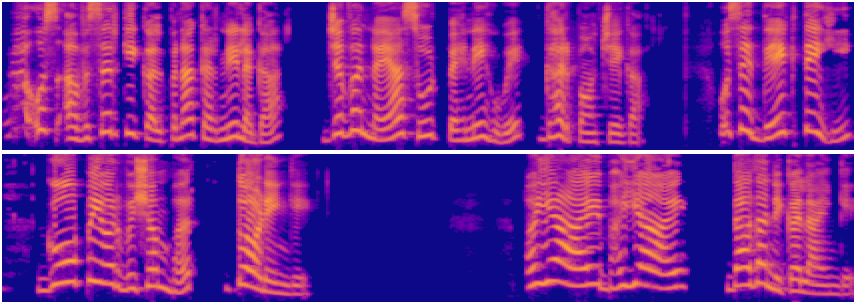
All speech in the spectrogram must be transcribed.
वह उस अवसर की कल्पना करने लगा, जब वह नया सूट पहने हुए घर पहुंचेगा। उसे देखते ही गोपी और विशंभर दौड़ेंगे। भैया आए भैया आए दादा निकल आएँगे।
